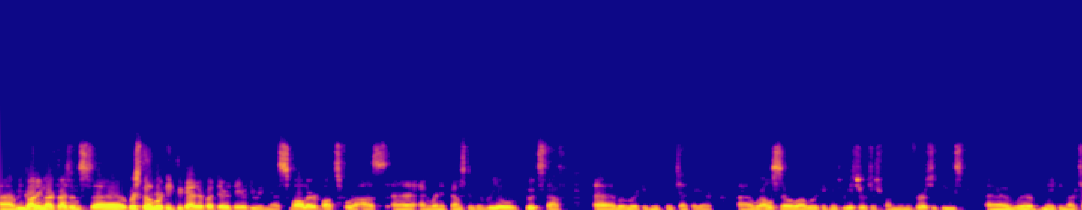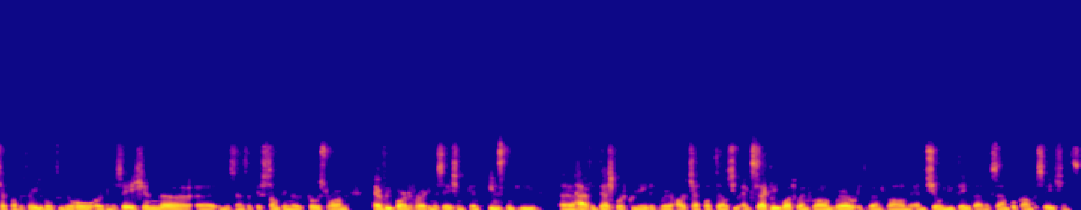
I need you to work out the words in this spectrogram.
Uh, regarding live presence, uh, we're still working together, but they're they're doing uh, smaller bots for us. Uh, and when it comes to the real good stuff, uh, we're working with the Chatlayer. Uh, Uh, we're also uh, working with researchers from universities. Uh, we're making our chatbot available to the whole organization in the sense that if something goes wrong, every part of our organization can instantly have a dashboard created where our chatbot tells you exactly what went wrong, where it went wrong, and show you data and example conversations.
